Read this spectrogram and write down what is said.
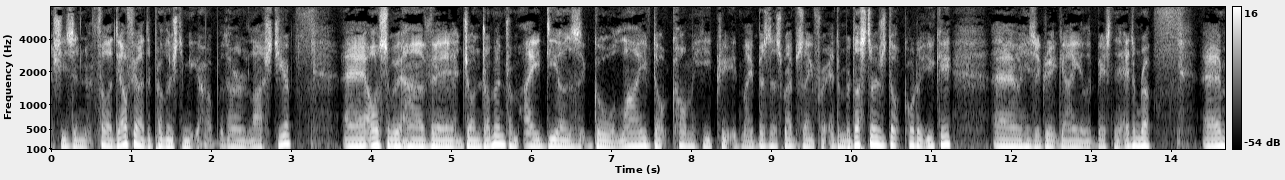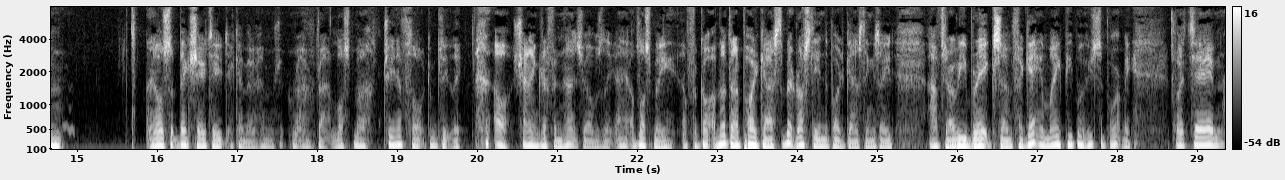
She's in Philadelphia. I had the privilege to meet her up with her last year. Uh, also, we have uh, John Drummond from IdeasGoLive.com. He created my business website for EdinburghDusters.co.uk. Um, he's a great guy based in Edinburgh. Um, and also, big shout out. I can't remember. I lost my train of thought completely. oh, Shannon Griffin. That's what I was like. I've lost my. I forgot. I've not done a podcast. a bit rusty in the podcasting side after a wee break, so I'm forgetting my people who support me. But um,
